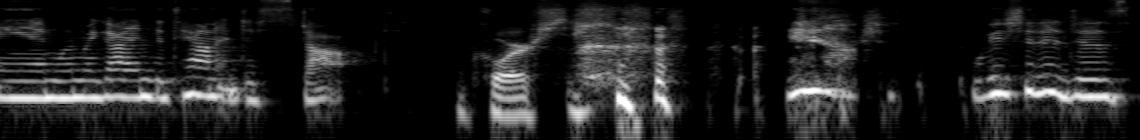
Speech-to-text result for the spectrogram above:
And when we got into town, it just stopped. Of course. you know, we should have just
